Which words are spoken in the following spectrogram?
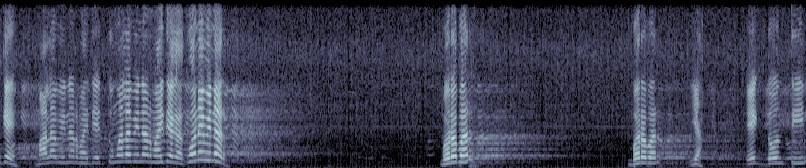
ओके मला विनर माहिती आहे तुम्हाला विनर माहिती आहे का? कोण आहे विनर बरोबर? बरोबर? या. एक दोन तीन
